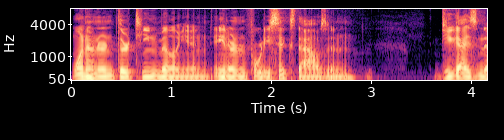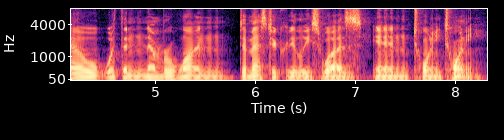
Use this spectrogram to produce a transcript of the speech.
113 million 846,000. Do you guys know what the number one domestic release was in 2020?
